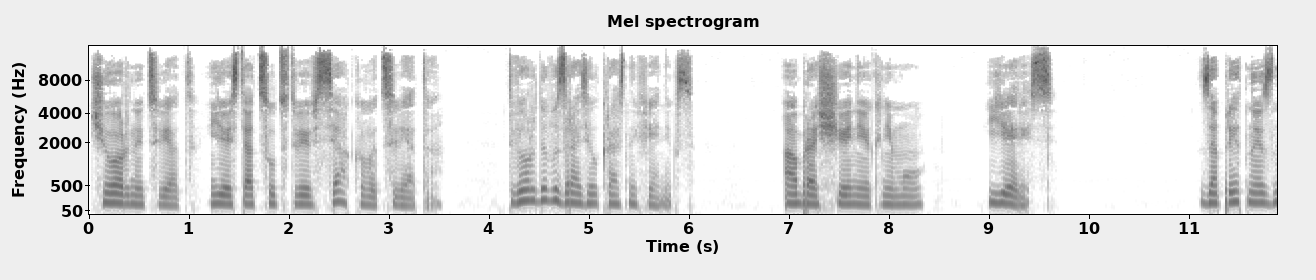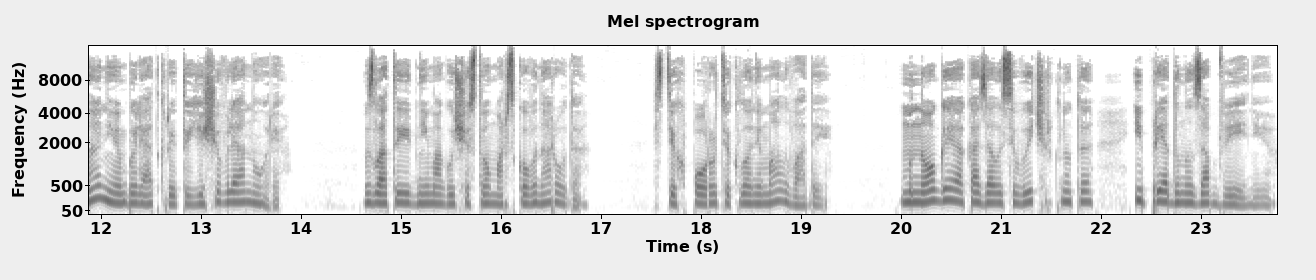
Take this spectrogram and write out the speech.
«Черный цвет есть отсутствие всякого цвета», — твердо возразил Красный Феникс. «Обращение к нему — ересь». Запретные знания были открыты еще в Леоноре в золотые дни могущества морского народа. С тех пор утекло немало воды. Многое оказалось вычеркнуто и предано забвению.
